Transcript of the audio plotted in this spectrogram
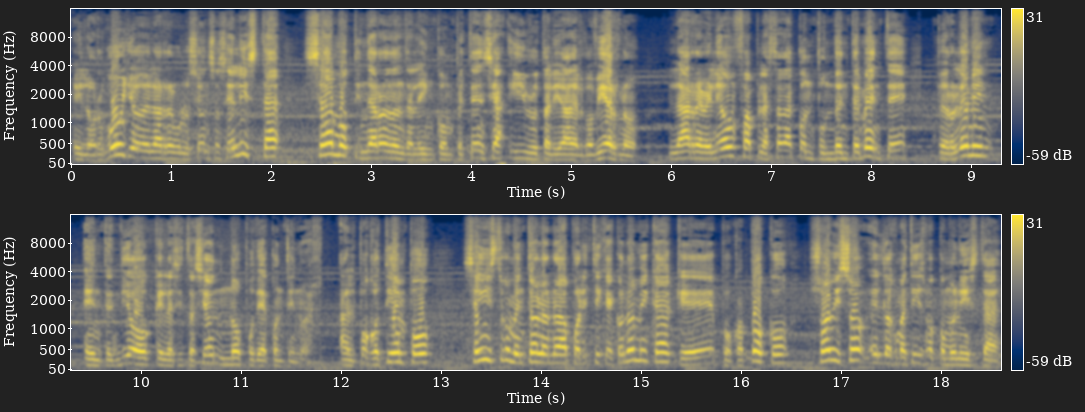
el orgullo de la revolución socialista, se amotinaron ante la incompetencia y brutalidad del gobierno. La rebelión fue aplastada contundentemente, pero Lenin entendió que la situación no podía continuar. Al poco tiempo, se instrumentó la nueva política económica que, poco a poco, suavizó el dogmatismo comunista.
